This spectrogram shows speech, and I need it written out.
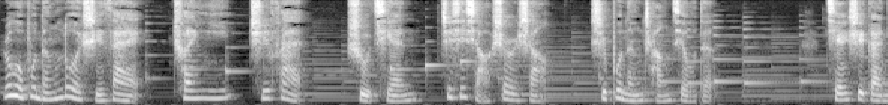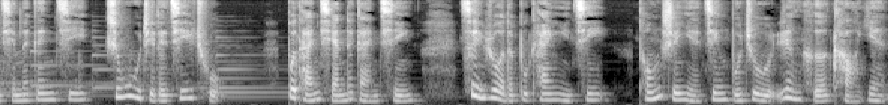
如果不能落实在穿衣、吃饭、数钱这些小事儿上，是不能长久的。”钱是感情的根基，是物质的基础。不谈钱的感情，脆弱的不堪一击，同时也经不住任何考验。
